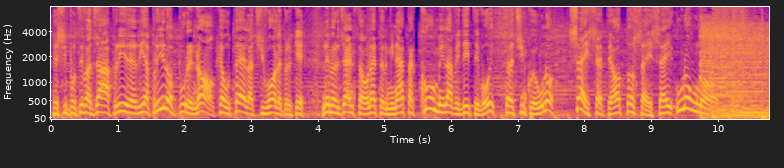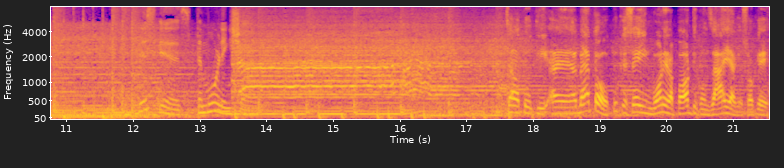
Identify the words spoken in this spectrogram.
eh, si poteva già aprire e riaprire oppure no? Cautela ci vuole perché l'emergenza non è terminata, come la vedete voi? 351 678 6611. This is the morning show. Ciao a tutti. Eh, Alberto, tu che sei in buoni rapporti con Zaia, che so che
